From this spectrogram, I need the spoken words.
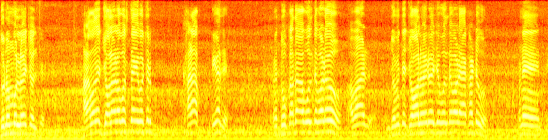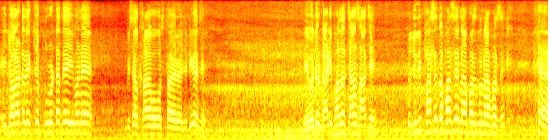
দু নম্বর লয়ে চলছে। আর আমাদের জলার অবস্থা এবছর খারাপ, ঠিক আছে? মানে দোকা দোকাদা বলতে পারো, আবার জমিতে জল হয়ে রয়েছে বলতে পারো এক হাঁটু। মানে এই জলাটা দেখছ পুরোটাতেই মানে বিশাল খারাপ অবস্থা হয়ে রয়েছে, ঠিক আছে? এবছর গাড়ি ফাঁসার চান্স আছে। তো যদি ফাঁসে তো ফাঁসে, না ফাঁসে তো না ফাঁসে। হ্যাঁ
